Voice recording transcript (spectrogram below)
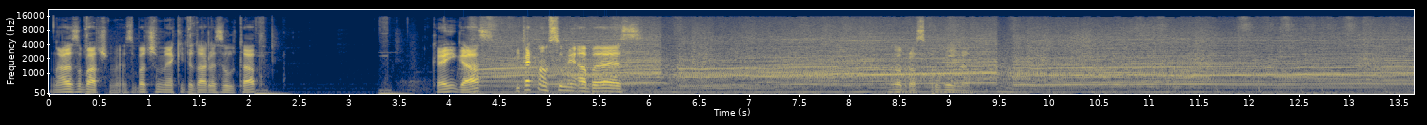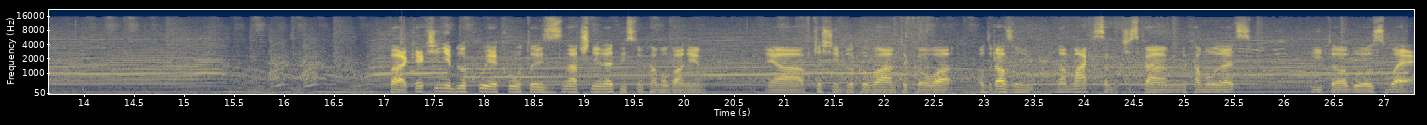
No ale zobaczmy, zobaczymy jaki to da rezultat. Okej, okay, gaz. I tak mam w sumie ABS. Dobra, spróbujmy. Tak, jak się nie blokuje kół, to jest znacznie lepiej z tym hamowaniem. Ja wcześniej blokowałem te koła, od razu na maksa dociskałem hamulec i to było złe.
